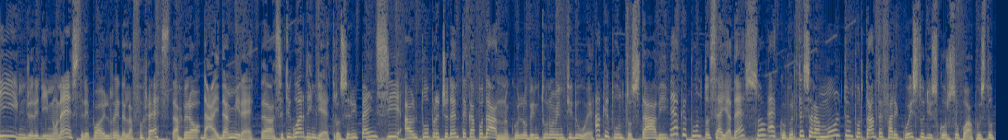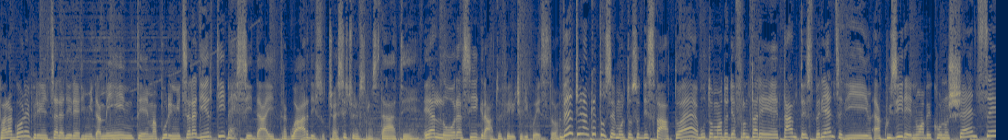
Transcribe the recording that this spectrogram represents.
Fingere di non essere poi il re della foresta. Però dai, dammi retta, se ti guardi indietro, se ripensi al tuo precedente capodanno, quello 21-22, a che punto stavi e a che punto sei adesso? Ecco, per te sarà molto importante fare questo discorso qua, questo paragone per iniziare a dire timidamente, ma pure iniziare a dirti, beh sì dai, traguardi, successi ce ne sono stati. E allora sii grato e felice di questo. Vergine, anche tu sei molto soddisfatto, eh? Hai avuto modo di affrontare tante esperienze, di acquisire nuove conoscenze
